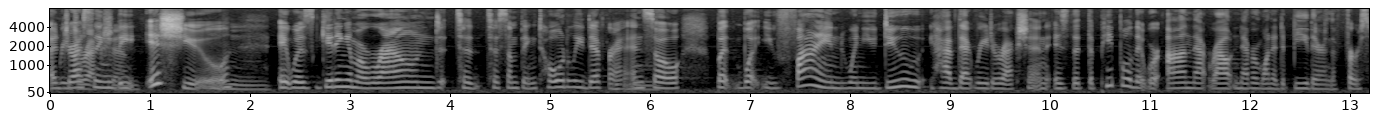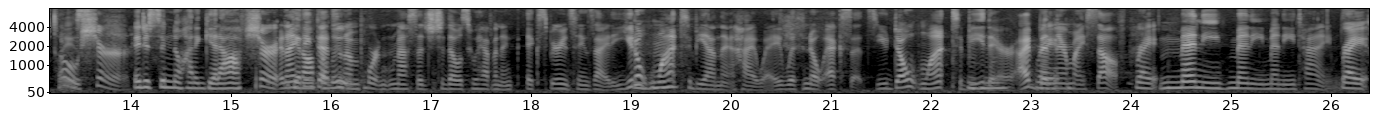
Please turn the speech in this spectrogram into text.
It's addressing the issue Mhm. it was getting him around to, to something totally different and Mhm. so but what you find when you do have that redirection is that the people that were on that route never wanted to be there in the first place Oh, sure. they just didn't know how to get off Sure, and I think that's an important message to those who haven't experienced anxiety. You don't Mhm. want to be on that highway with no exits. You don't want to be Mhm, there. I've been there myself right many, many, many times. right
